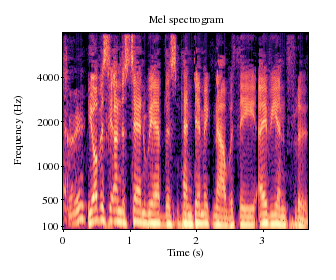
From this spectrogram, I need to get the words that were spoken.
Okay. You obviously understand we have this pandemic now with the avian flu.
